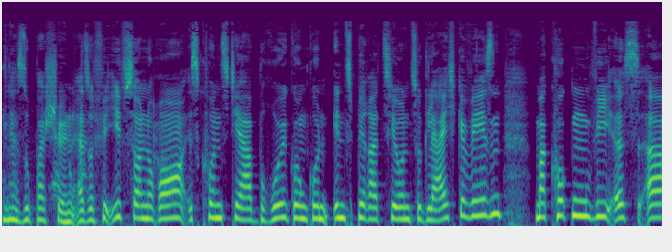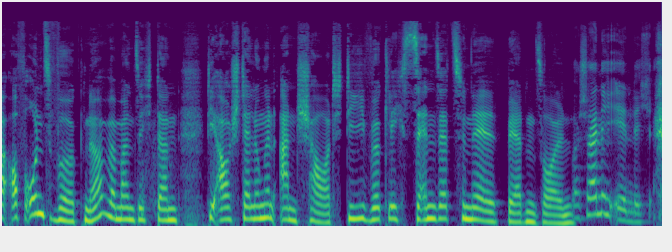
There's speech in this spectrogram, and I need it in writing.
Ja, super schön. Also für Yves Saint Laurent ist Kunst ja Beruhigung und Inspiration zugleich gewesen. Mal gucken, wie es äh, auf uns wirkt, ne? wenn man sich dann die Ausstellungen anschaut, die wirklich sensationell werden sollen. Wahrscheinlich ähnlich.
